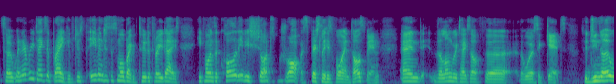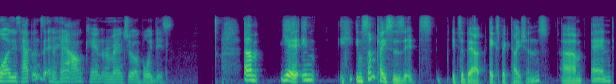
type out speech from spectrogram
So whenever he takes a break, if just even just a small break of two to three days, he finds the quality of his shots drop, especially his forehand topspin. And the longer he takes off, the the worse it gets. So do you know why this happens, and how can Romanshu avoid this? Um, yeah, in in some cases, it's it's about expectations, um, and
